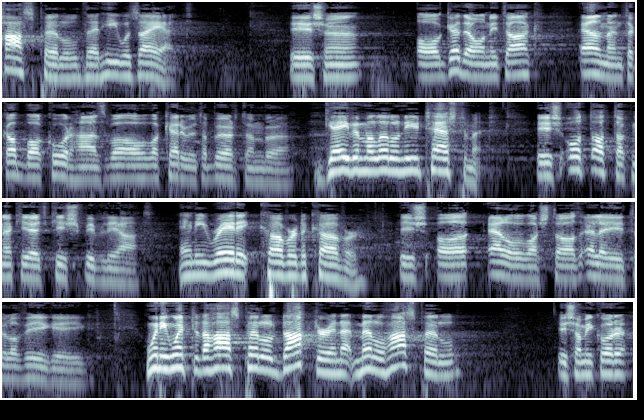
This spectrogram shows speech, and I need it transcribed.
hospital that he was at. És a gedeoniták elmentek abba a kórházba, ahova került a börtönből. Gave him a little New Testament. És ott adtak neki egy kis Bibliát. And he read it cover to cover. És a, elolvasta az elejétől a végéig. When he went to the hospital doctor in that mental hospital, És amikor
